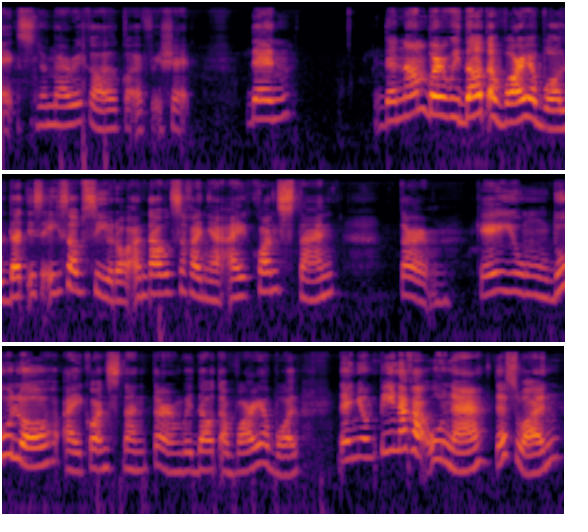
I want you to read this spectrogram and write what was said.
x, numerical coefficient. Then, the number without a variable that is a sub 0, ang tawag sa kanya ay constant term. Okay? Yung dulo ay constant term without a variable. Then, yung pinakauna, this one,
